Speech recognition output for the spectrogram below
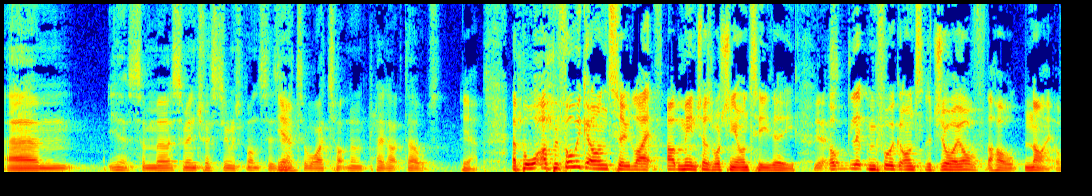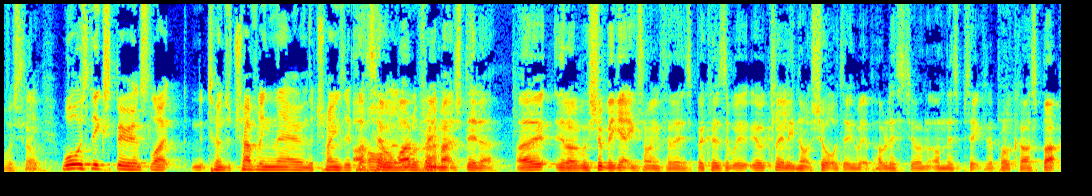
Um, yeah, some uh, some interesting responses Yeah. to why Tottenham play like dolls. Yeah, uh, but what, before we get on to like uh, me and Chaz watching it on TV, Yes. oh, look, before we get on to the joy of the whole night, obviously, Sure. what was the experience like in terms of travelling there and the trains they put I'll on? tell you and what, my pretty that? much dinner. I, you know, we should be getting something for this because we, we were clearly not short of doing a bit of publicity on, on this particular podcast. But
